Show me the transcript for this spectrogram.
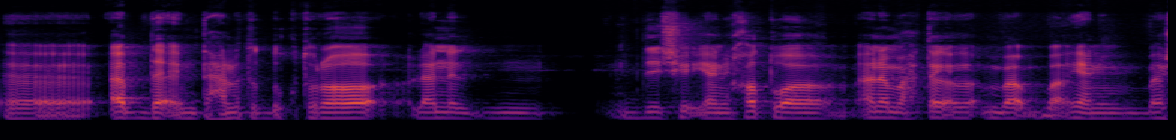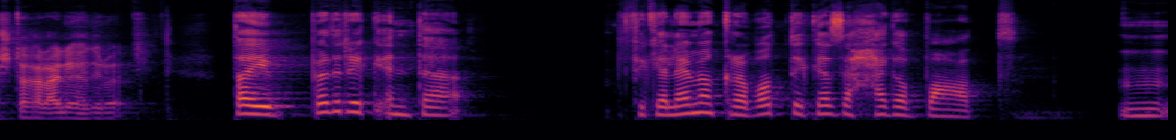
آآ أبدأ امتحانات الدكتوراه، لأن دي شيء يعني خطوة أنا محتاج ب ب يعني باشتغل عليها دلوقتي. طيب باتريك أنت في كلامك ربطت كذا حاجة ببعض، م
